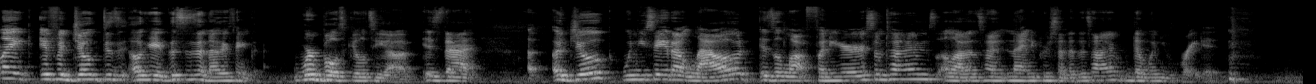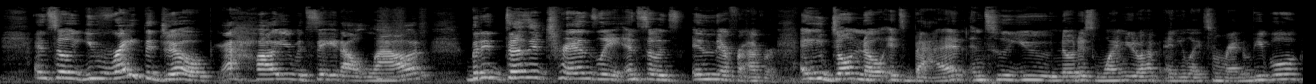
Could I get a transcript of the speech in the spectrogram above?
like if a joke does, okay, this is another thing we're both guilty of is that a, joke when you say it out loud is a lot funnier sometimes, a lot of the time, ninety percent of the time, than when you write it. And so you write the joke how you would say it out loud, but it doesn't translate, and so it's in there forever. And you don't know it's bad until you notice one, you don't have any likes from random people,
